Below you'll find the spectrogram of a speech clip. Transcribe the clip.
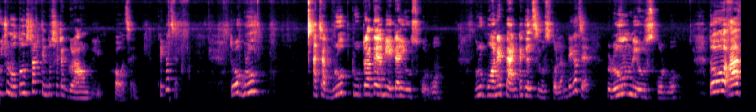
কিছু নতুন স্টার্ট কিন্তু সেটা গ্রাউন্ডলি হওয়া চাই ঠিক আছে? তো গ্রুপ আচ্ছা গ্রুপ টুটাতে আমি এটা ইউজ করব। গ্রুপ ওয়ানের প্যান্টাকেলস ইউজ করলাম, ঠিক আছে? রুম ইউজ করব। তো আজ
